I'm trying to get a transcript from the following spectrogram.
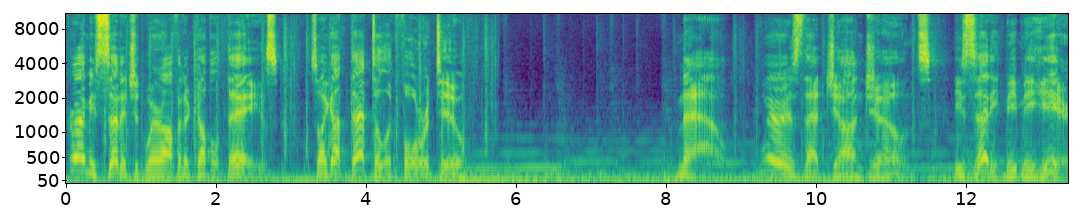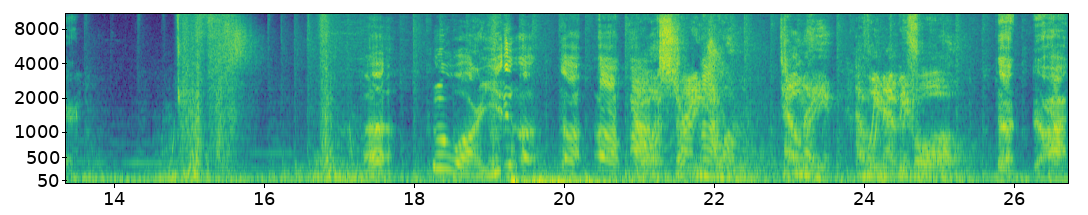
Grimy said it should wear off in a couple days, so I got that to look forward to. Now, where is that John Jones? He said he'd meet me here. Huh? Who are you? Uh, uh, uh, uh, You're a strange one. Tell me, have we met before? uh, uh,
